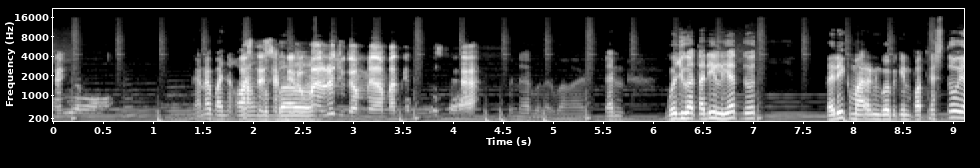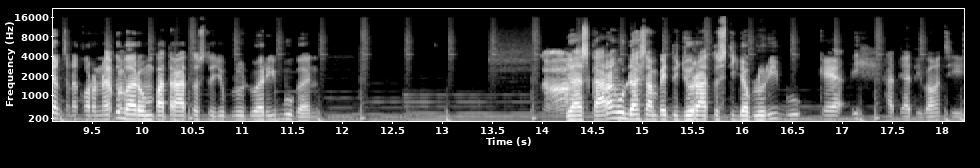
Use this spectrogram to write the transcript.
Ayo. Karena banyak Orang orang di bebal. rumah lu juga menyelamatkan terus ya Benar benar banget. Dan gue juga tadi lihat Dut. Tadi kemarin gue bikin podcast tuh yang kena corona tuh Apa? baru 472 ribu kan. nah, Ya sekarang udah sampai 730 ribu. Kayak ih hati-hati banget sih.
